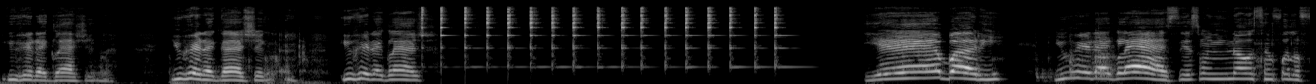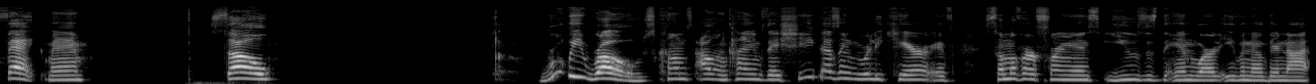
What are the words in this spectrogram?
You hear that glass jiggling. You hear that glass jiggling. You hear that glass. Yeah, buddy. You hear that glass. This one you know it's in full effect, man. So Rubi Rose comes out and claims that she doesn't really care if some of her friends uses the N-word even though they're not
